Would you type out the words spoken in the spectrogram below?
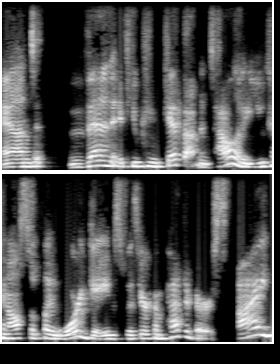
And then if you can get that mentality, you can also play war games with your competitors. I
